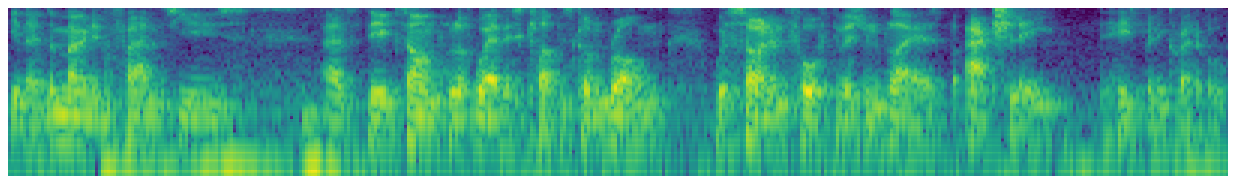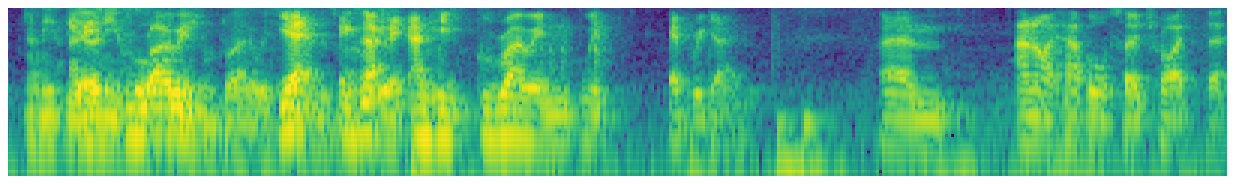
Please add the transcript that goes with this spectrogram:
you know the moaning fans use as the example of where this club has gone wrong. We're signing fourth division players, but actually he's been incredible. And he's the And he's only fourth growing. division player we've Yeah, signed as well. exactly, Yeah. and he's growing with every game. Um, and I have also tried the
